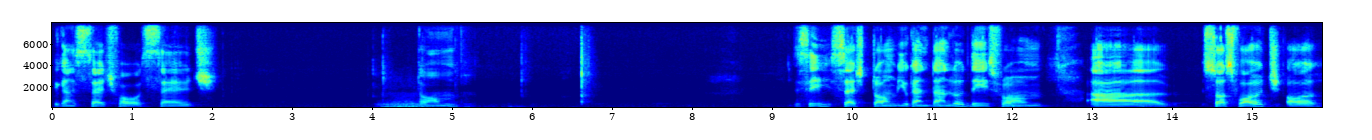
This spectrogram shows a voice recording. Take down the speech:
You can search for search Tomb. You see, SageThumbs. You can download this from uh, SourceForge or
